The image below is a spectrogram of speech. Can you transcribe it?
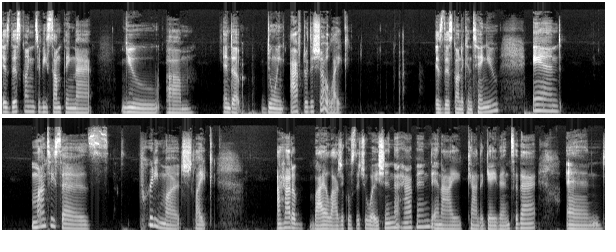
is this going to be something that you um, end up doing after the show? Like, is this going to continue? And Monte says, pretty much like, I had a biological situation that happened and I kind of gave in to that. And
